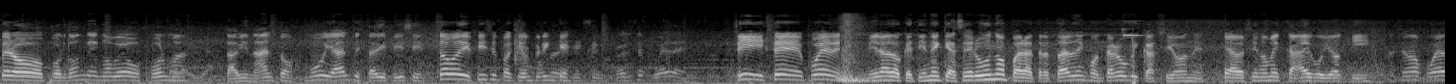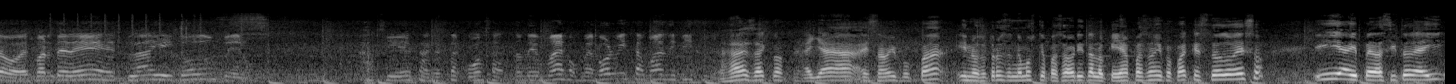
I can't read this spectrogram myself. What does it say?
Pero por dónde no veo forma. Está bien alto, muy alto y está difícil. Todo difícil para que él Un brinque. difícil, pero se puede. Sí, se puede. Mira lo que tiene que hacer uno para tratar de encontrar ubicaciones. A ver si no me caigo yo aquí. Así no puedo, es parte de, es playa y todo, pero así es, esta cosa. Donde más, mejor vista, más difícil. Ajá, exacto. Allá está mi papá y nosotros tenemos que pasar ahorita lo que ya pasó mi papá, que es todo eso. Y hay pedacito de ahí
